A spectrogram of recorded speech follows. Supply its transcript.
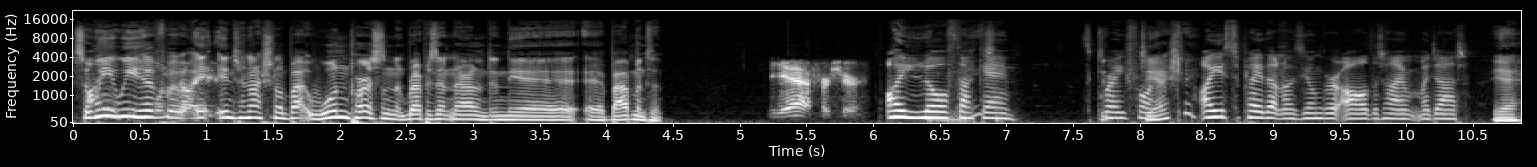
So we, we have uh, international ba- one person representing Ireland in the uh, uh, badminton. yeah, for sure. I love that game. It's great fun. you actually? I used to play that when I was younger all the time with my dad. Yeah.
